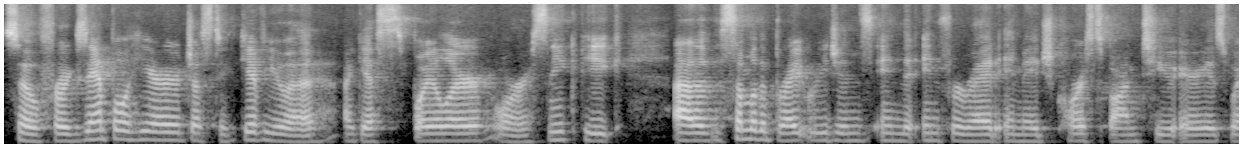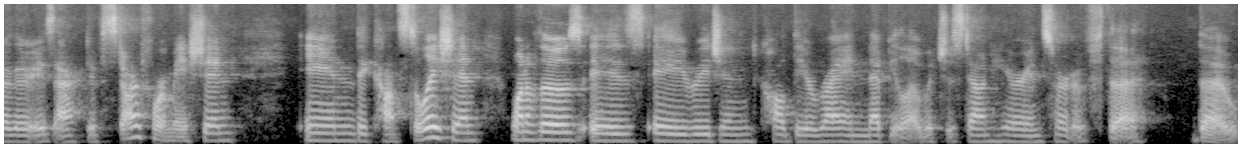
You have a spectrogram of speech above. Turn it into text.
So for example, here, just to give you a, I guess, spoiler or sneak peek, uh, some of the bright regions in the infrared image correspond to areas where there is active star formation in the constellation, one of those is a region called the Orion Nebula, which is down here in sort of the, the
